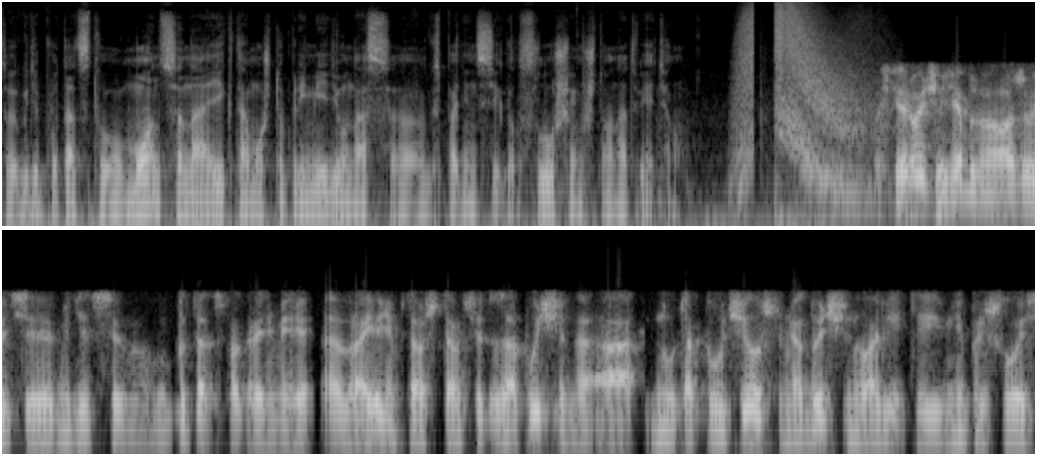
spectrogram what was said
к депутатству Монсона и к тому, что при МИДе у нас а, господин Сигал. Слушаем, что он ответил. В первую очередь я буду налаживать э, медицину, ну, пытаться, по крайней мере, э, в районе, потому что там все это запущено, а, ну, так получилось, что у меня дочь инвалид, и мне пришлось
